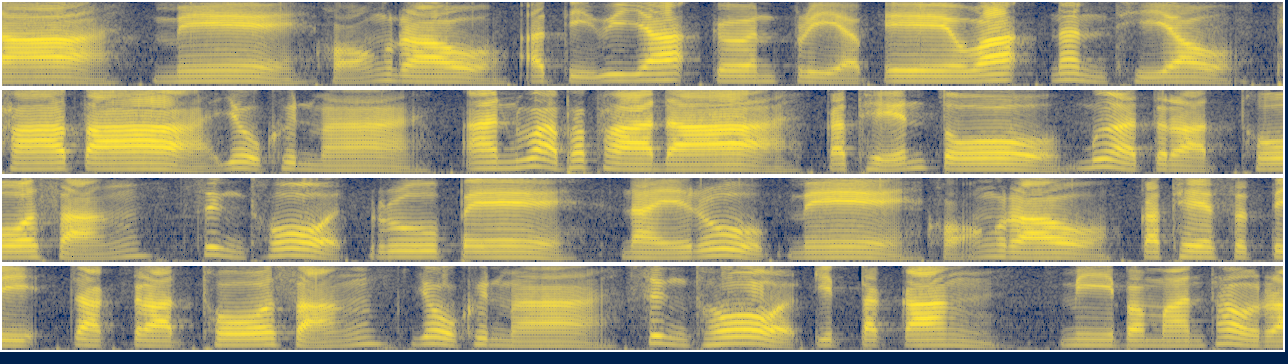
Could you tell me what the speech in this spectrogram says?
ดา เม ของเรา อติวิยะเกินเปรียบ เอวะ นั่นเทียว พาตาโยกขึ้นมา อันว่าพระพาดากระเถนโต เมื่อตรัสโทสัง ซึ่งโทษ รูเป ในรูปเมของเรากเทสติจากตรัสโทสังโยกขึ้นมา ซึ่งโทษกิตตกัง มีประมาณเท่าไร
